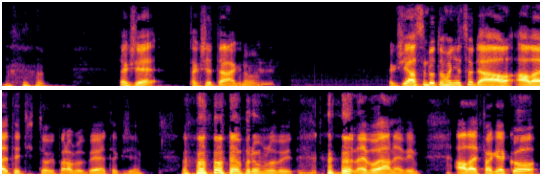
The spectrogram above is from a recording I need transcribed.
takže, takže tak, no. Mhm. Takže já jsem do toho něco dal, ale teď to vypadá blbě, takže nebudu mluvit. Nebo já nevím. Ale fakt jako,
